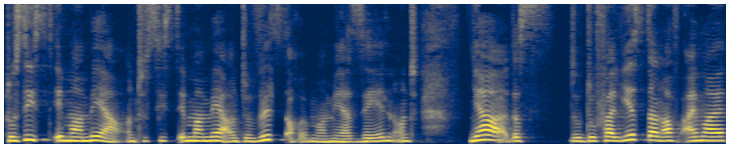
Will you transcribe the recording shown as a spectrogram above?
Du siehst immer mehr und du siehst immer mehr und du willst auch immer mehr sehen. Und ja, das, du, du verlierst dann auf einmal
